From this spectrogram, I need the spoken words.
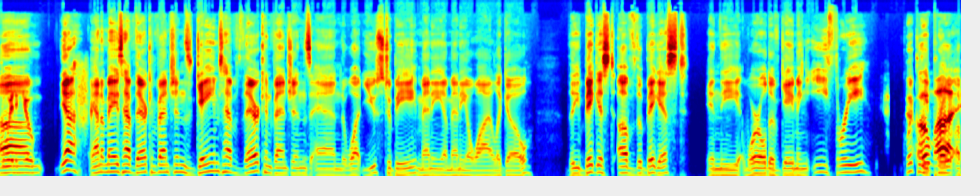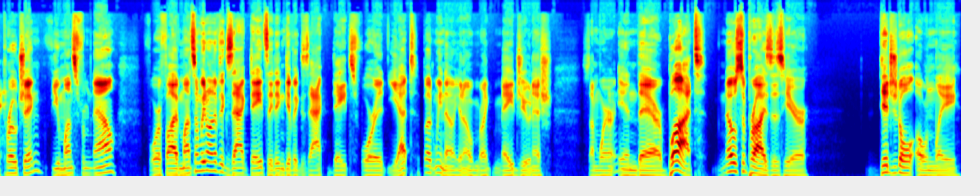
The way to go. Um, Yeah, animes have their conventions, games have their conventions, and what used to be many a many a while ago, the biggest of the biggest in the world of gaming, E3, quickly Oh pro- approaching. A few months from now, four or five months, and we don't have exact dates. They didn't give exact dates for it yet, but we know, you know, like May, June-ish, somewhere Mhm. in there. But no surprises here. Digital only.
